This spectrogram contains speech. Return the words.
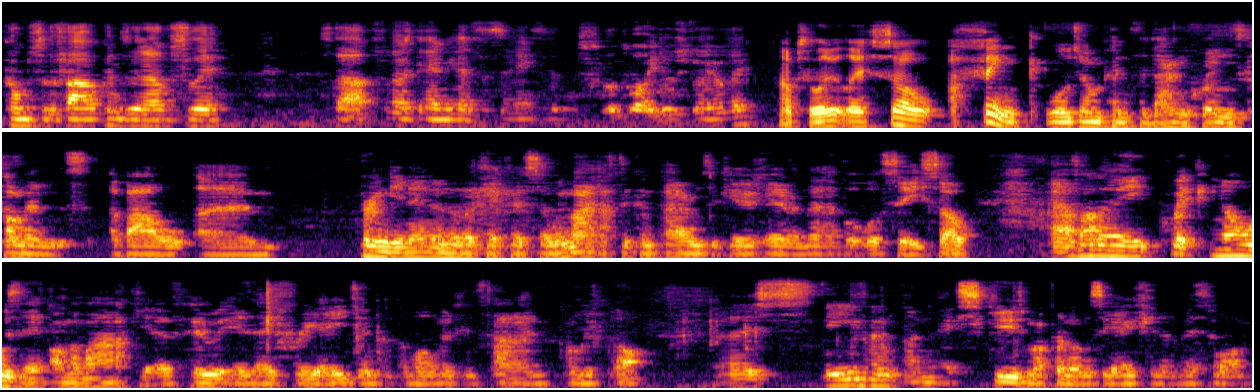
comes to the Falcons and obviously start first game against the Saints and look what he does straight away. Absolutely. So I think we'll jump into Dan Quinn's comments about um, bringing in another kicker. So we might have to compare him to Kieran here and there, but we'll see. So I've had a quick nosy on the market of who is a free agent at the moment in time, and we've got uh, Stephen, and excuse my pronunciation of this one,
